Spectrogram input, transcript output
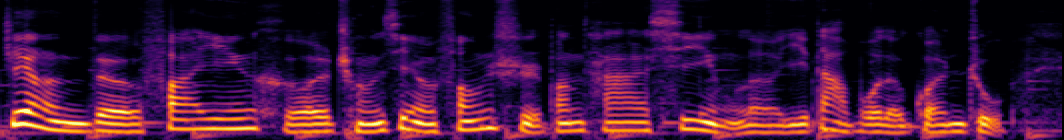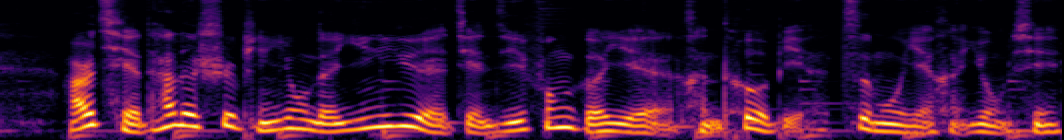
这样的发音和呈现方式，帮他吸引了一大波的关注。而且他的视频用的音乐剪辑风格也很特别，字幕也很用心。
